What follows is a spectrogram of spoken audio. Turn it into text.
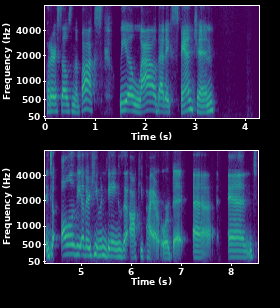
put ourselves in the box, we allow that expansion into all of the other human beings that occupy our orbit. Uh, and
